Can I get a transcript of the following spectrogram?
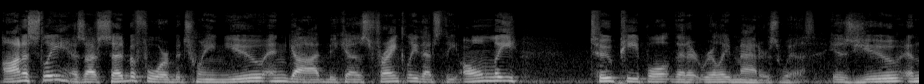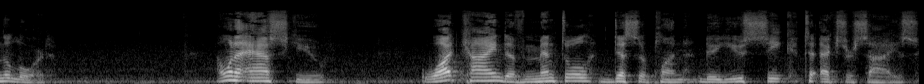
honestly, as I've said before, between you and God, because frankly, that's the only two people that it really matters with, is you and the Lord. I want to ask you, what kind of mental discipline do you seek to exercise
